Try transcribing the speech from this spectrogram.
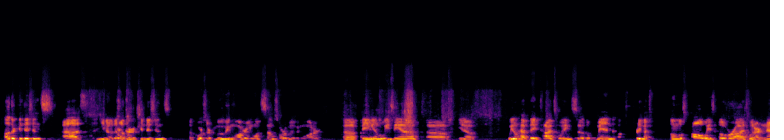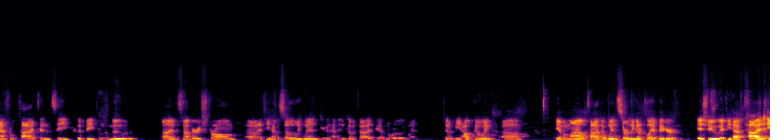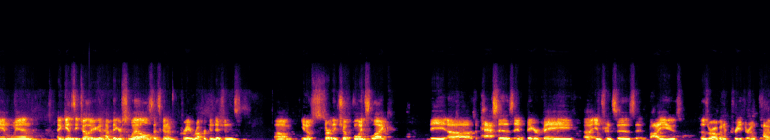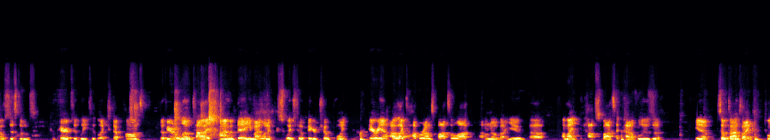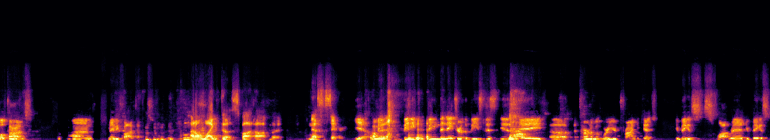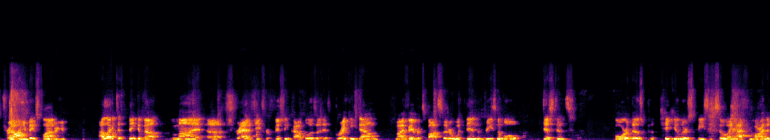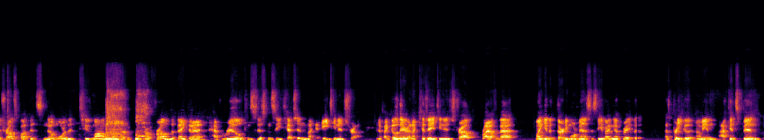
other conditions, uh, you know, the other conditions, of course, are moving water. You want some sort of moving water. Uh, being in Louisiana, uh, you know, we don't have big tide swings, so the wind pretty much almost always overrides what our natural tide tendency could be from the moon. Uh, if it's not very strong, uh, if you have a southerly wind, you're going to have an incoming tide. If you have a northerly wind, it's going to be outgoing. Um, if you have a mild tide, the wind's certainly going to play a bigger issue. If you have tide and wind against each other, you're going to have bigger swells. That's going to create rougher conditions. Um, you know, certainly choke points like the uh, the passes and bigger bay uh, entrances and bayous. Those are all going to create their own tidal systems comparatively to like duck ponds. So if you're in a low tide time of day, you might want to switch to a bigger choke point area. I like to hop around spots a lot. I don't know about you. Uh, I might hop spots at Paddlepalooza, you know, sometimes like 12 times, sometimes maybe five times. I don't like the spot hop, but necessary. Yeah, I mean, being being the nature of the beast, this is a uh, a tournament where you're trying to catch your biggest slot red, your biggest trout, and your biggest flounder. You, I like to think about my uh, strategy for fishing Paddlepalooza is breaking down my favorite spots that are within reasonable distance for those particular species. So like I find a trout spot that's no more than two miles from the from the bank that I have real consistency catching like an 18 inch trout. And if I go there and I catch an 18 inch trout right off the bat, might give it 30 more minutes to see if I can upgrade, but that's pretty good. I mean, I could spend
